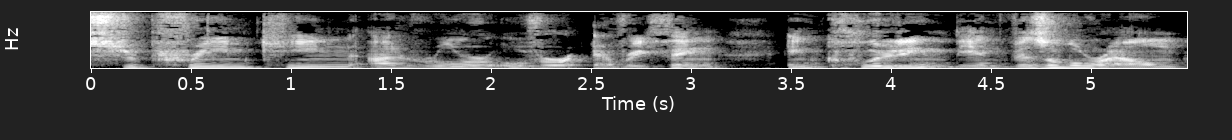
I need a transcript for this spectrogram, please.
supreme king and ruler over everything, including the invisible realm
